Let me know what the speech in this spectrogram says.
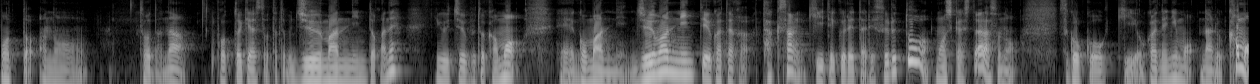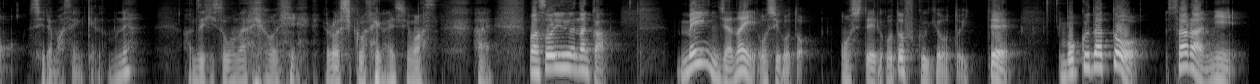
もっと、あの、そうだな、ポッドキャスト、例えば10万人とかね、YouTube とかも、え5万人、10万人っていう方がたくさん聞いてくれたりすると、もしかしたらその、すごく大きいお金にもなるかもしれませんけれどもね。ぜひそうなるように よろしくお願いします。はい。まあそういうなんか、メインじゃないお仕事をしていることを副業と言って、僕だと、さらに、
